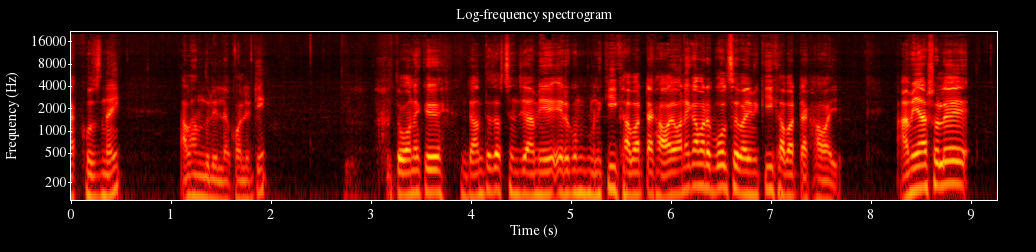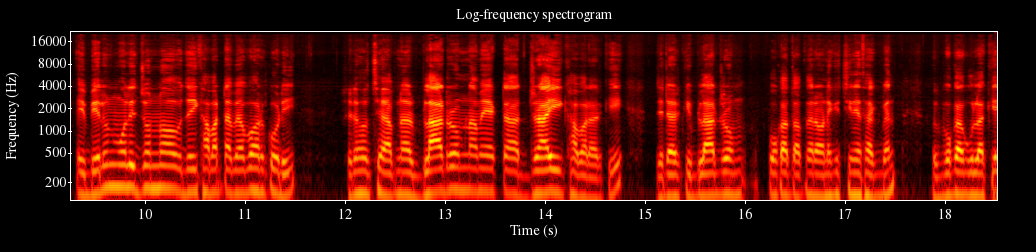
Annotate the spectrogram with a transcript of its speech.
রাক্ষোজ নাই। আলহামদুলিল্লাহ কোয়ালিটি তো অনেকে জানতে চাচ্ছেন যে আমি এরকম মানে কী খাবারটা খাওয়াই? অনেকে আমার বলছে, ভাই, আমি কী খাবারটা খাওয়াই? আমি আসলে এই বেলুন মলির জন্য যেই খাবারটা ব্যবহার করি, সেটা হচ্ছে আপনার ব্লাড রোম নামে একটা ড্রাই খাবার আর কি যেটা আর কি ব্লাড রোম পোকা তো আপনারা অনেকে চিনে থাকবেন। ওই পোকাগুলাকে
